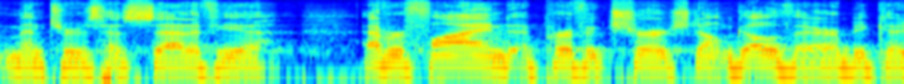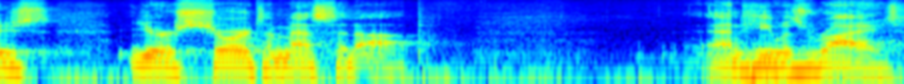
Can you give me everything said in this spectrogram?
mentors has said, if you ever find a perfect church, don't go there because you're sure to mess it up. And he was right.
